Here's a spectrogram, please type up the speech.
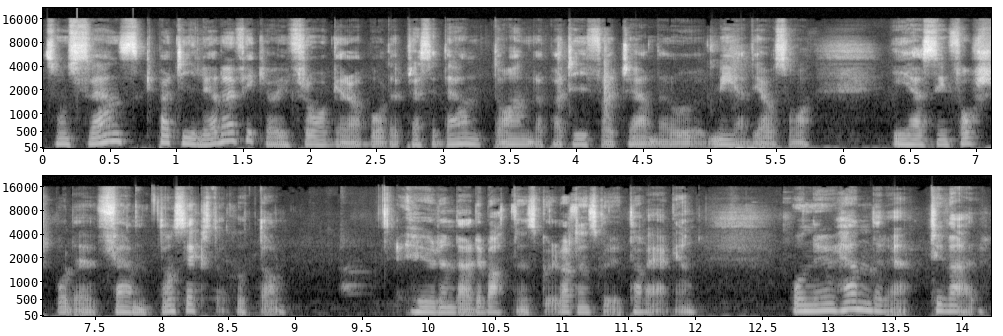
Som svensk partiledare fick jag ju frågor av både president och andra partiföreträdare och media och så i Helsingfors både 15, 16, 17 hur den där debatten skulle, vart den skulle ta vägen. Och nu händer det, tyvärr.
